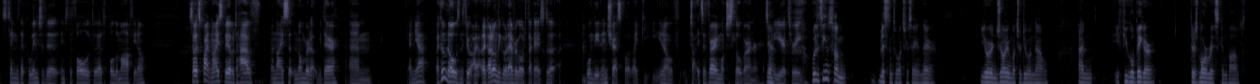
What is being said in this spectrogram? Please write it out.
it's things that go into the into the fold to be able to pull them off. You know, so it's quite nice to be able to have a nice little number that would be there. Um, and yeah, like who knows in the future? I, like I don't think it would ever go to that case because it wouldn't be an interest. But like you know, it's a very much a slow burner. It's Yeah. only year three. Well, it seems from listening to what you're saying there, you're enjoying what you're doing now, and if you go bigger, there's more risk involved,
